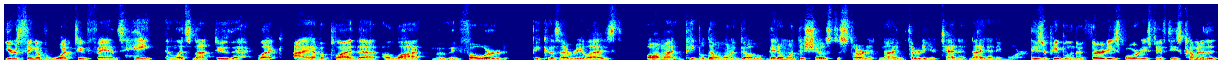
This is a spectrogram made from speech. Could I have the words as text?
your thing of what do fans hate and let's not do that. Like i have applied that a lot moving forward because i realized all my people don't want to go they don't want the shows to start at 9.30 or 10 at night anymore. These are people in their 30s 40s 50s coming to the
